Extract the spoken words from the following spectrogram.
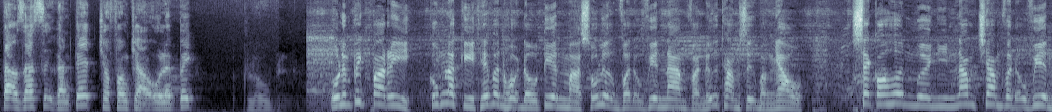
tạo ra sự gắn kết cho phong trào Olympic. Olympic Paris cũng là kỳ thế vận hội đầu tiên mà số lượng vận động viên nam và nữ tham dự bằng nhau. Sẽ có hơn 10.500 vận động viên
